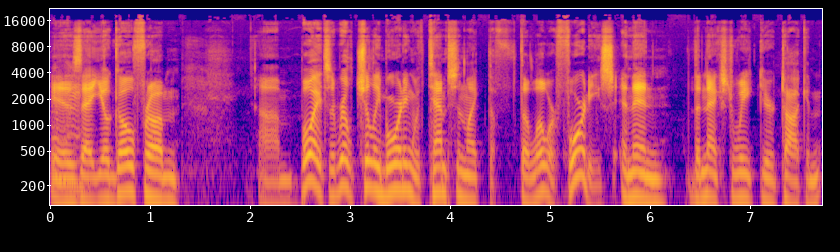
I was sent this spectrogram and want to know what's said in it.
Is that you'll go from um, boy, it's a real chilly morning with temps in like the the lower 40s, and then the next week you're talking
